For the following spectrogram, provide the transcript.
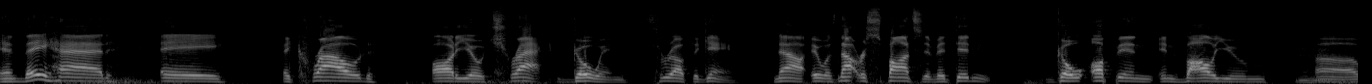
and they had a a crowd audio track going throughout the game. Now it was not responsive. It didn't go up in in volume uh,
